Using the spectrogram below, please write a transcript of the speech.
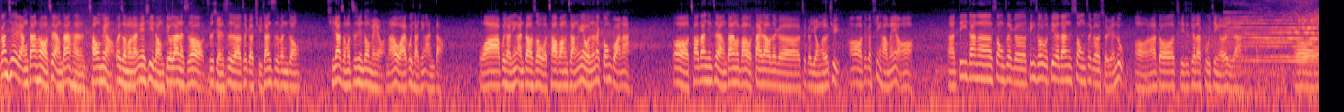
我刚接了两单哈，这两单很超妙，为什么呢？因为系统丢单的时候只显示了这个取餐四分钟，其他什么资讯都没有。然后我还不小心按到，哇！不小心按到的时候我超慌张，因为我人在公馆啊，哦，超担心这两单会把我带到这个这个永和去。哦，这个幸好没有哦。啊，第一单呢送这个丁州路，第二单送这个水源路，哦，那都其实就在附近而已啦。哦，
